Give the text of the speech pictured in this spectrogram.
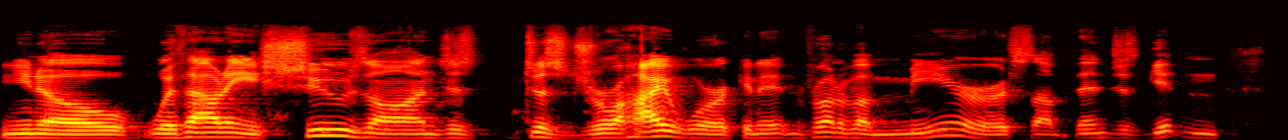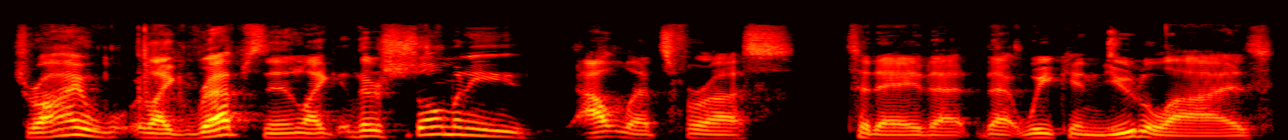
you know, without any shoes on, just just dry working it in front of a mirror or something, just getting dry like reps in. Like there's so many outlets for us today that that we can utilize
